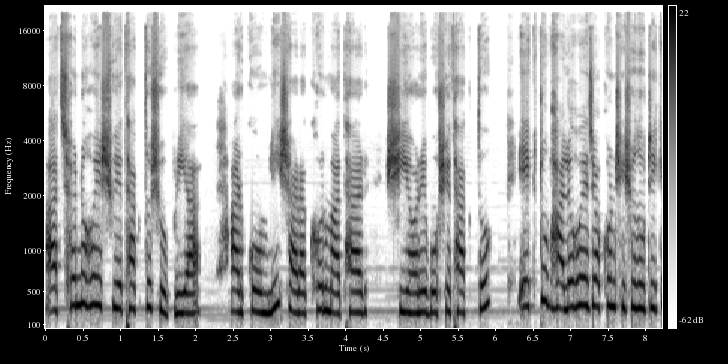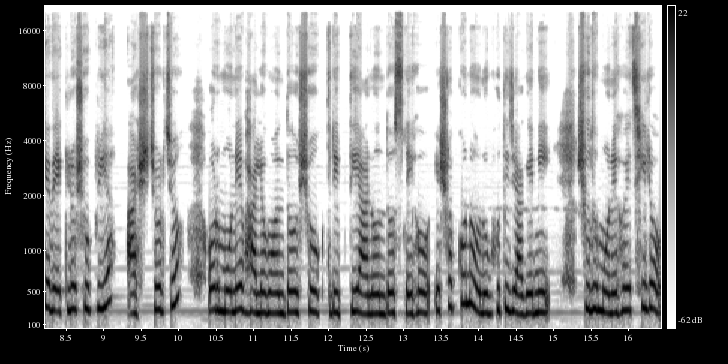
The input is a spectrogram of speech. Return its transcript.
আচ্ছন্ন হয়ে শুয়ে থাকতো সুপ্রিয়া। আর কমলি সারাক্ষণ মাথার শিয়রে বসে থাকতো। একটু ভালো হয়ে যখন শিশু দুটিকে দেখল সুপ্রিয়া, আশ্চর্য? ওর মনে ভালো মন্দ সুখ, তৃপ্তি, আনন্দ, স্নেহ, এসব কোনো অনুভূতি জাগেনি। শুধু মনে হয়েছিল,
